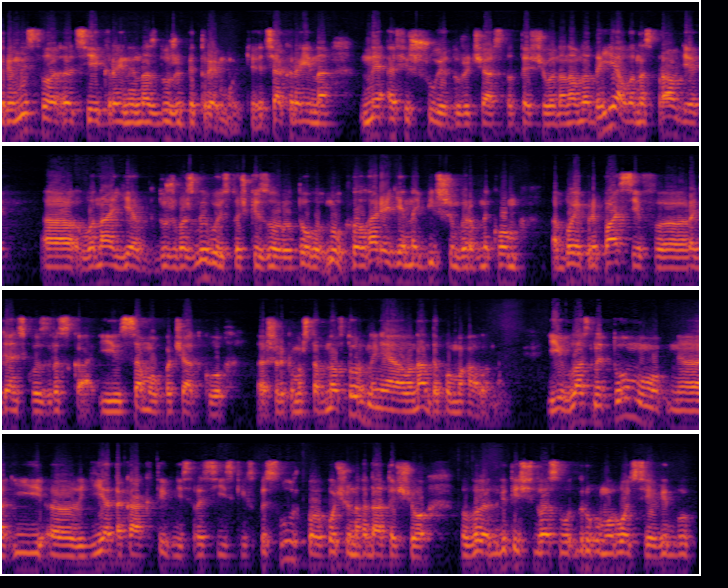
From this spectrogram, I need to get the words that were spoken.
керівництво е, цієї країни нас дуже підтримують. Ця країна не афішує дуже часто те, що вона нам надає, але насправді вона є дуже важливою з точки зору того. Ну, Болгарія є найбільшим виробником боєприпасів радянського зразка, і з самого початку широкомасштабного вторгнення вона допомагала нам. І власне тому е, і е, є така активність російських спецслужб. Хочу нагадати, що в 2022 році відбув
